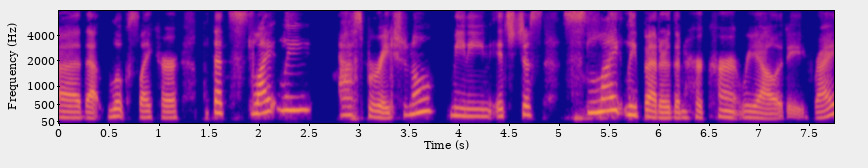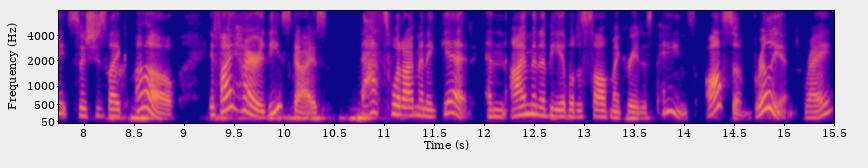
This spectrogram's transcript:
uh, that looks like her, but that's slightly aspirational, meaning it's just slightly better than her current reality, right? So she's like, mm-hmm. oh, if I hire these guys, that's what I'm going to get. And I'm going to be able to solve my greatest pains. Awesome. Brilliant. Right.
